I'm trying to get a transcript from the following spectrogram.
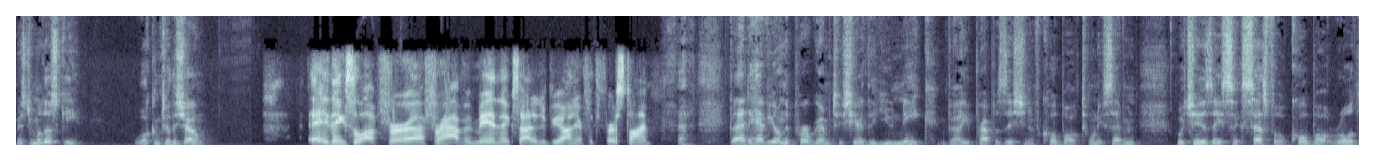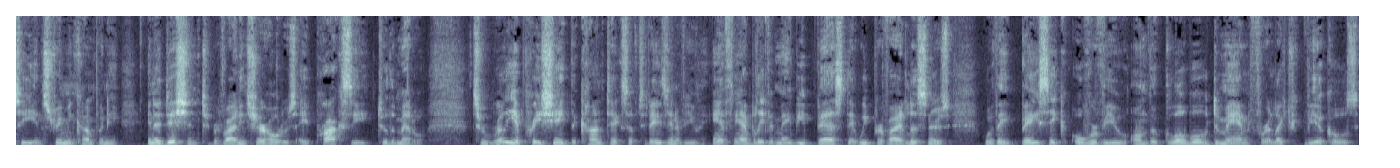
Mr. Milewski, welcome to the show. Hey, thanks a lot for uh, for having me, and excited to be on here for the first time. Glad to have you on the program to share the unique value proposition of Cobalt 27, which is a successful cobalt royalty and streaming company, in addition to providing shareholders a proxy to the metal. To really appreciate the context of today's interview, Anthony, I believe it may be best that we provide listeners with a basic overview on the global demand for electric vehicles,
